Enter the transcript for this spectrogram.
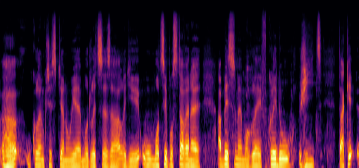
A úkolem křesťanů je modlit se za lidi u moci postavené, aby jsme mohli v klidu žít, tak je, eh,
